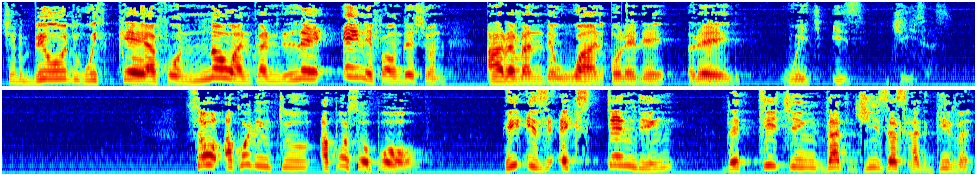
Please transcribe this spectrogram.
should build with care, for no one can lay any foundation other than the one already laid, which is Jesus. So, according to Apostle Paul, he is extending the teaching that Jesus had given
